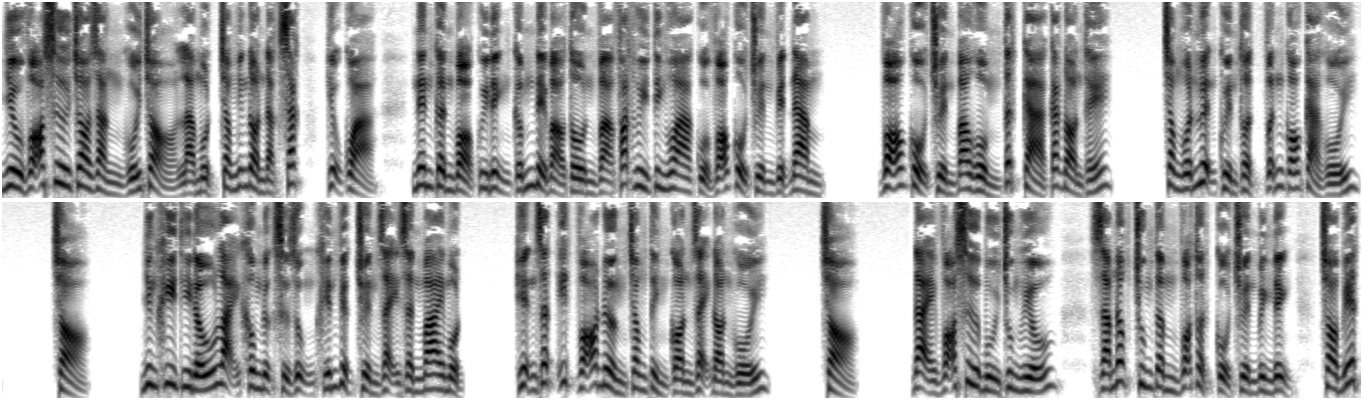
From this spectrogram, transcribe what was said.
Nhiều võ sư cho rằng gối trỏ là một trong những đòn đặc sắc, hiệu quả, nên cần bỏ quy định cấm để bảo tồn và phát huy tinh hoa của võ cổ truyền Việt Nam. Võ cổ truyền bao gồm tất cả các đòn thế. Trong huấn luyện quyền thuật vẫn có cả gối, trỏ. Nhưng khi thi đấu lại không được sử dụng khiến việc truyền dạy dần mai một. Hiện rất ít võ đường trong tỉnh còn dạy đòn gối, trỏ. Đại võ sư Bùi Trung Hiếu, Giám đốc Trung tâm Võ thuật Cổ truyền Bình Định, cho biết,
